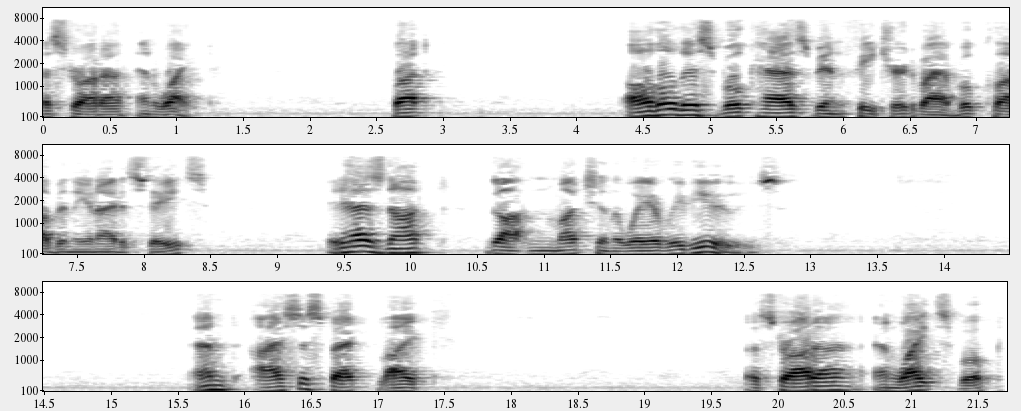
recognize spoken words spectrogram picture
Estrada and White. But although this book has been featured by a book club in the United States, it has not gotten much in the way of reviews. And I suspect, like Estrada and White's book,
